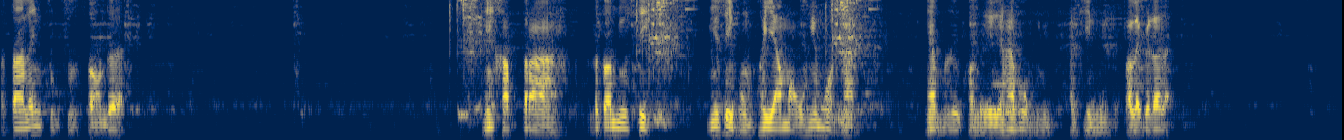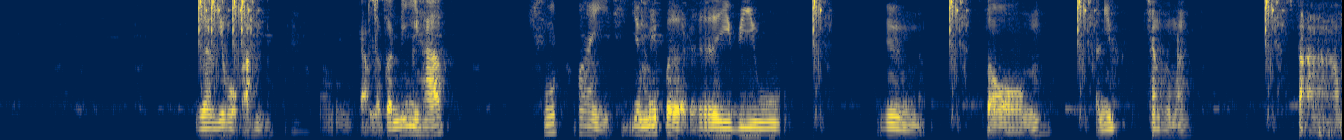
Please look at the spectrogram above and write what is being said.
อัตราเร่งสูงสุดสองด้วยนี่ครับตรา แล้วก็มิวสิกมิวสิกผมพยายามเหมาให้หมดนะ นะครับดูก่อนเลยนะครับผมอาชินอะไรไปแล้วแหละเรื่องยี่หกอันกลับแล้วก็นี่ครับชุดใหม่ที่ยังไม่เปิดรีวิวหนึ่งสองอันนี้ช่างของมันสาม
